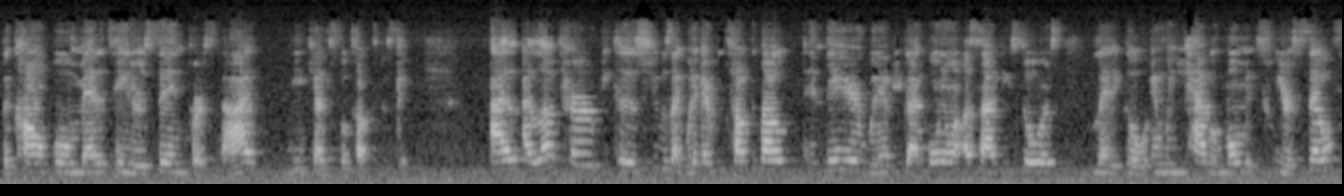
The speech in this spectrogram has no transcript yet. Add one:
the calmful meditator Zen person. I, me and Kelly still talk to this day. I, I loved her because she was like, whatever we talked about in there, whatever you got going on outside these doors, let it go. And when you have a moment to yourself,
